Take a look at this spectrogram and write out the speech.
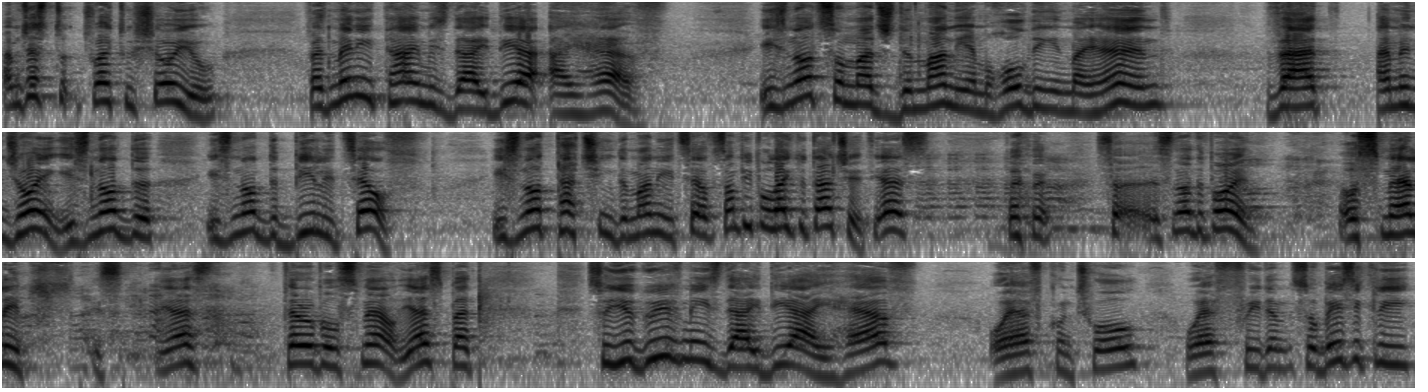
I'm just to try to show you that many times the idea I have is not so much the money I'm holding in my hand that I'm enjoying. It's not the, it's not the bill itself. It's not touching the money itself. Some people like to touch it, yes. so it's not the point. Oh, or smell it. It's, yes, terrible smell, yes. But so you agree with me is the idea I have, or I have control, I have freedom. So basically,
